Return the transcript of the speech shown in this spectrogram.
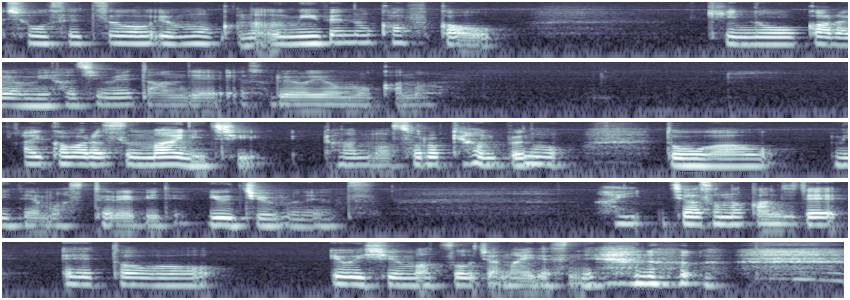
小説を読もうかな。海辺のカフカを昨日から読み始めたんでそれを読もうかな。相変わらず毎日あのソロキャンプの動画を見てます。テレビで YouTube のやつ。はいじゃあそんな感じでえっ、ー、と良い週末をじゃないですね。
